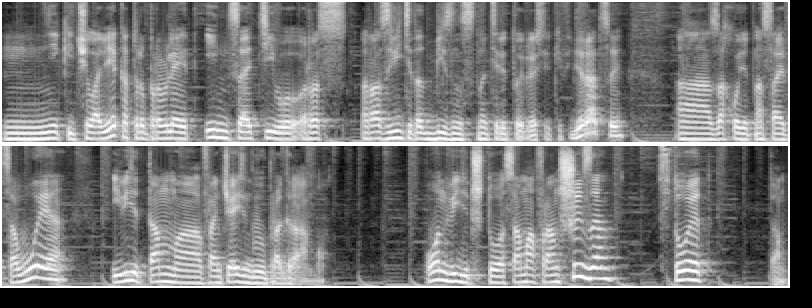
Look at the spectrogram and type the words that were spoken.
некий человек, который проявляет инициативу раз, развить этот бизнес на территории Российской Федерации, а, заходит на сайт Subway и видит там а, франчайзинговую программу. Он видит, что сама франшиза стоит там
